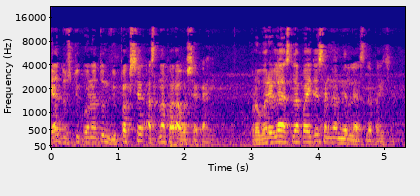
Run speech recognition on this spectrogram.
या दृष्टिकोनातून विपक्ष असणं फार आवश्यक आहे. प्रभरेला असला पाहिजे संगमनेरला असला पाहिजे.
